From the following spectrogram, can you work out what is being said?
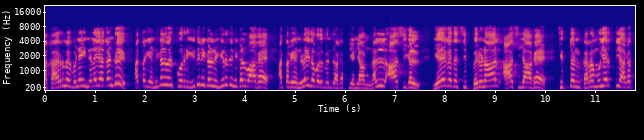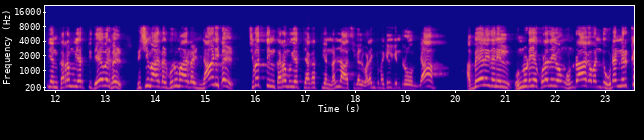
அக்கர்ம வினை நிலையகன்று அத்தகைய நிகழ்விற்கு ஒரு இது நிகழ்வு இறுதி நிகழ்வாக அத்தகைய நிலை தவழும் என்று அகத்தியன் யாம். நல் ஆசிகள் ஏகதசி பெருநாள் ஆசியாக சித்தன் கரமுயர்த்தி அகத்தியன் கரமுயர்த்தி தேவர்கள் ரிஷிமார்கள் குருமார்கள் ஞானிகள் சிவத்தின் கரமுயர்த்தி அகத்தியன் நல்ல ஆசிகள் வழங்கி மகிழ்கின்றோம். யாம்? அவ்வேளைதனில் உன்னுடைய குலதெய்வம் ஒன்றாக வந்து உடன் நிற்க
